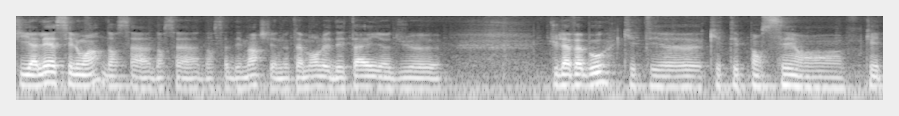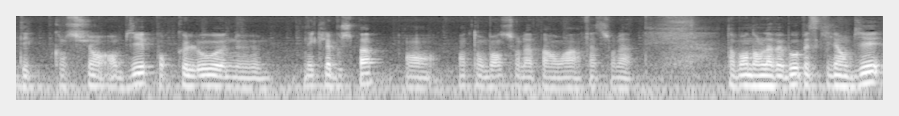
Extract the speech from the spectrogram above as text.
qui allait assez loin dans sa, dans sa, dans sa démarche. Il y a notamment le détail euh, du, euh, du lavabo qui était, euh, qui était pensé en, qui a été conçu en, biais pour que l'eau ne n'éclabousse pas en, en, tombant sur la paroi, enfin sur la tombant dans le lavabo parce qu'il est en biais,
